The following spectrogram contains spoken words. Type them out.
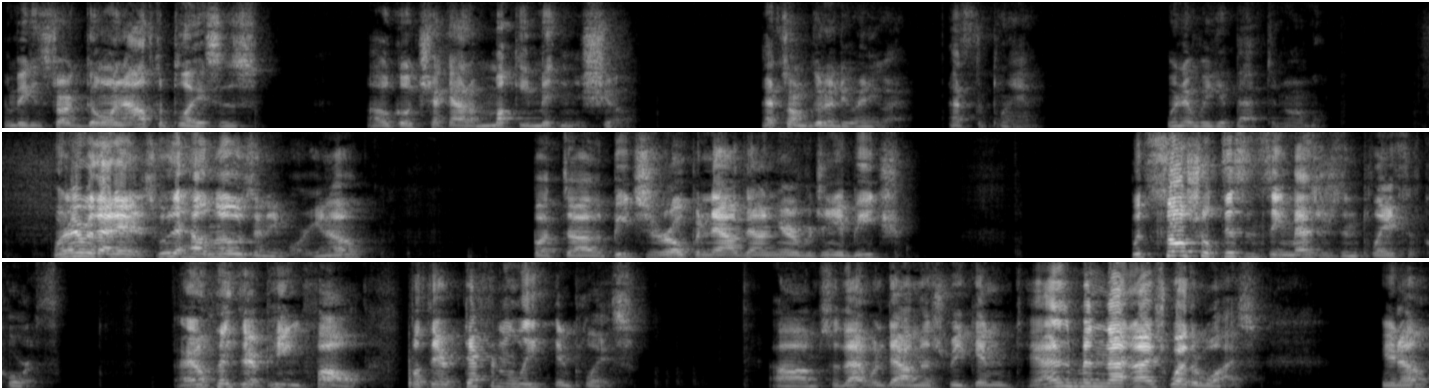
and we can start going out to places, I'll go check out a Mucky Mittens show. That's what I'm gonna do anyway. That's the plan. Whenever we get back to normal. Whatever that is, who the hell knows anymore, you know? But uh, the beaches are open now down here in Virginia Beach. With social distancing measures in place, of course. I don't think they're being followed, but they're definitely in place. Um, so that went down this weekend. It hasn't been that nice weather wise. You know,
